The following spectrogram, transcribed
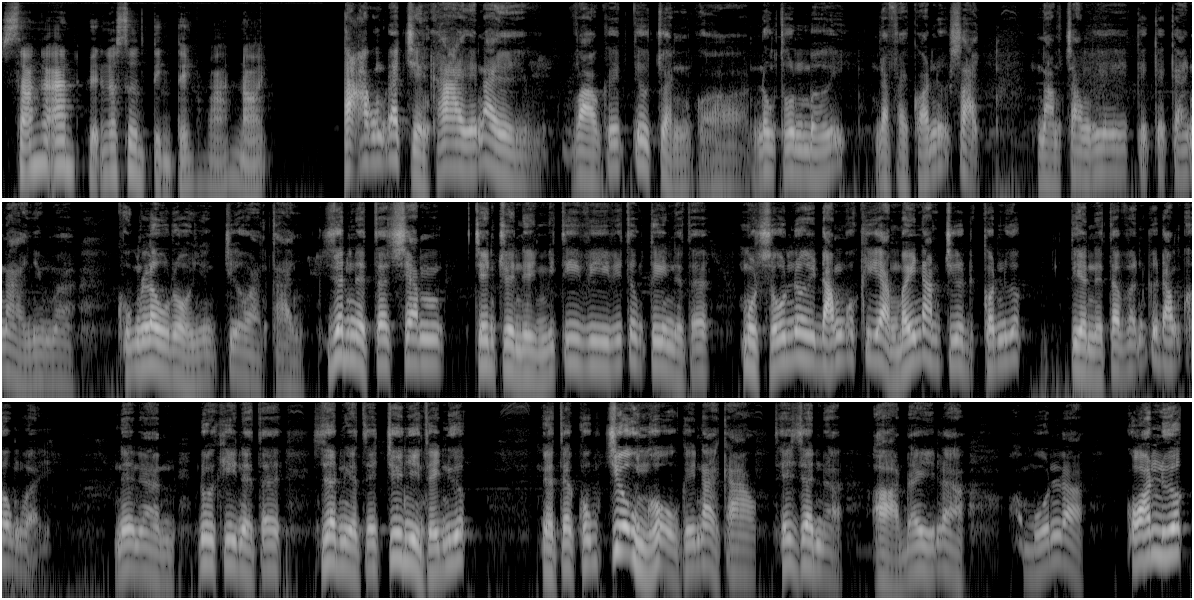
xã Nga An, huyện Nga Sơn, tỉnh Thanh Hóa nói. Xã cũng đã triển khai cái này vào cái tiêu chuẩn của nông thôn mới là phải có nước sạch nằm trong cái cái cái cái này nhưng mà cũng lâu rồi nhưng chưa hoàn thành. Dân người ta xem trên truyền hình với tivi với thông tin người ta một số nơi đóng có khi hàng mấy năm chưa có nước, tiền người ta vẫn cứ đóng không vậy. Nên là đôi khi người ta dân người ta chưa nhìn thấy nước, người ta cũng chưa ủng hộ cái này cao. Thế dân là ở đây là họ muốn là có nước,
